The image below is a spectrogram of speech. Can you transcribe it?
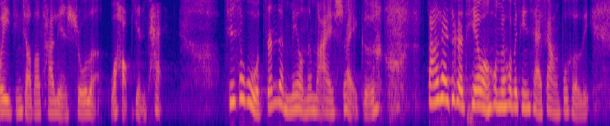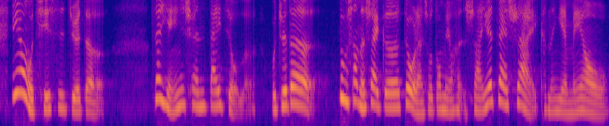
我已经找到他脸书了，我好变态。其实我真的没有那么爱帅哥，搭在这个贴文后面会不会听起来非常不合理？因为我其实觉得在演艺圈待久了，我觉得路上的帅哥对我来说都没有很帅，因为再帅可能也没有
